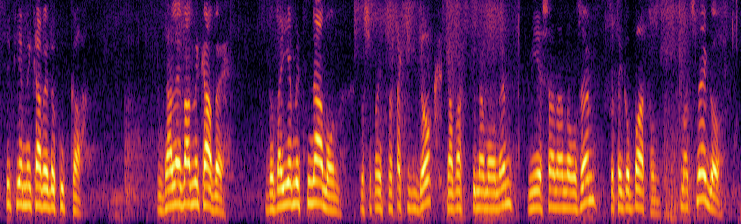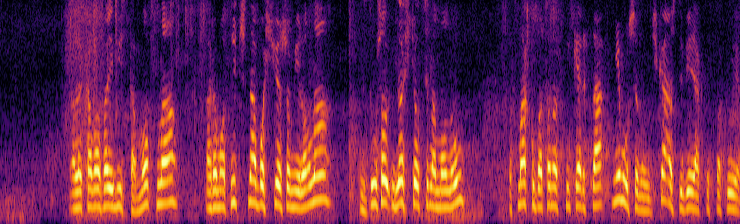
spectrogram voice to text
Sypiemy kawę do kubka. Zalewamy kawę. Dodajemy cynamon. Proszę Państwa, taki widok. Kawa z cynamonem, mieszana nożem. Do tego baton. Smacznego. Ale kawa zajebista. Mocna, aromatyczna, bo świeżo mielona. Z dużą ilością cynamonu. O smaku batona Snickersa nie muszę mówić. Każdy wie, jak to smakuje.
